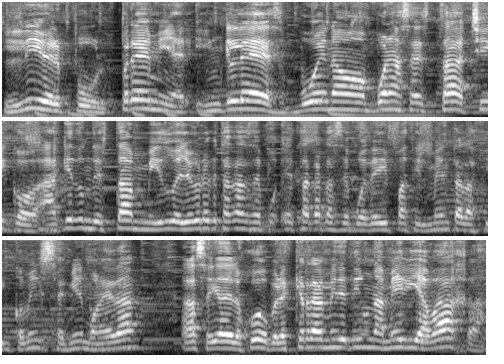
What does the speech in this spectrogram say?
Liverpool, Premier, inglés, bueno, buenas está chicos. Aquí es donde está mi duda. Yo creo que esta carta, se, puede ir fácilmente a las 5.000, 6.000 monedas a la salida del juego. Pero es que realmente tiene una media baja.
